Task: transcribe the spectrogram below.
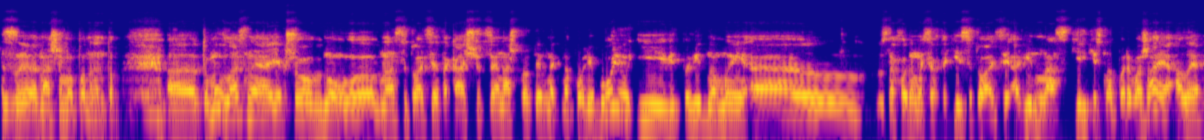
З нашим опонентом, е, тому власне, якщо ну в нас ситуація така, що це наш противник на полі бою, і відповідно ми е, знаходимося в такій ситуації, а він нас кількісно переважає, але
